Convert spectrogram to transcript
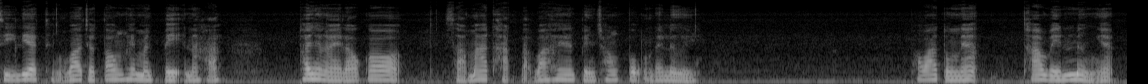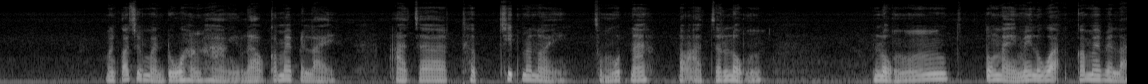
ซีเรียสถึงว่าจะต้องให้มันเป๊ะนะคะ ถ้าอยังไงแล้วก็สามารถถักแบบว่าให้มันเป็นช่องโป่งได้เลย เพราะว่าตรงเนี้ยถ้าเว้นหนึ่งเนี้ยมันก็จะเหมือนดูห่างๆอยู่แล้วก็ไม่เป็นไร อาจจะเถิบชิดมาหน่อย สมมุตินะ เราอาจจะหลง หลงตรงไหนไม่รู้อะก็ไม่เป็นไร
